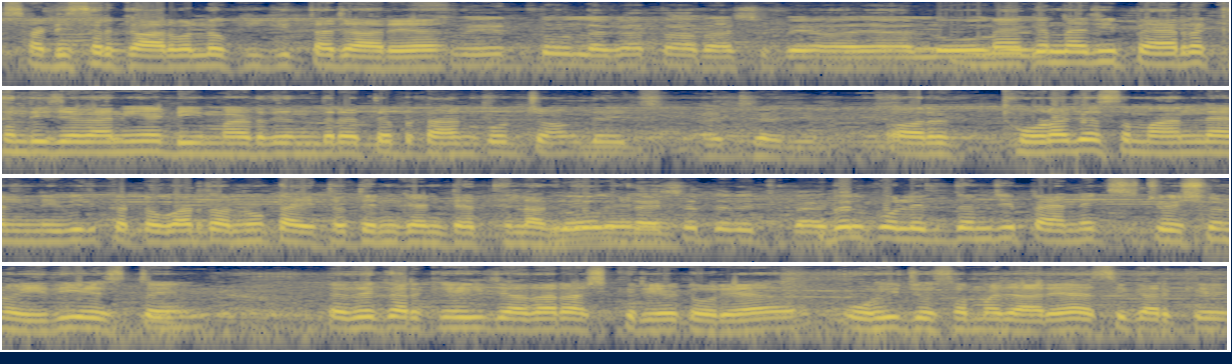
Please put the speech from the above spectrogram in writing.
ਸਾਡੀ ਸਰਕਾਰ ਵੱਲੋਂ ਕੀ ਕੀਤਾ ਜਾ ਰਿਹਾ। ਸਵੇਰ ਤੋਂ ਲਗਾਤਾਰ ਰਸ਼ ਪਿਆ ਹੋਇਆ ਹੈ ਲੋਕ ਮੈਂ ਕਹਿੰਦਾ ਜੀ ਪੈਰ ਰੱਖਣ ਦੀ ਜਗ੍ਹਾ ਨਹੀਂ ਹੈ ਡੀਮਾਰਟ ਦੇ ਅੰਦਰ ਅਤੇ ਪਠਾਨਕੋਟ ਚੌਂਕ ਦੇ ਵਿੱਚ। ਅੱਛਾ ਜੀ। ਔਰ ਥੋੜਾ ਜਿਹਾ ਸਮਾਨ ਲੈਣ ਲਈ ਵੀ ਘੱਟੋ ਘੱਟ ਤੁਹਾਨੂੰ 2.5 ਤੋਂ 3 ਘੰਟੇ ਇੱਥੇ ਲੱਗਦੇ ਲੋਕ ਨੇ। ਦਹਿਸ਼ਤ ਦੇ ਵਿੱਚ ਪੈ ਗਏ। ਬਿਲਕੁਲ ਇੱਕਦਮ ਜੀ ਪੈਨਿਕ ਸਿਚੁਏਸ਼ਨ ਹੋਈ ਦੀ ਹੈ ਇਸ ਟਾਈਮ ਇਹਦੇ ਕਰਕੇ ਹੀ ਜ਼ਿਆਦਾ ਰਸ਼ ਕ੍ਰੀਏਟ ਹੋ ਰਿਹਾ ਹੈ। ਉਹੀ ਜੋ ਸਮਝ ਆ ਰਿਹਾ ਇਸੇ ਕਰਕੇ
